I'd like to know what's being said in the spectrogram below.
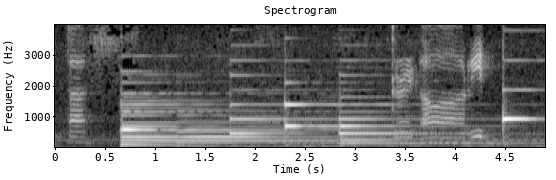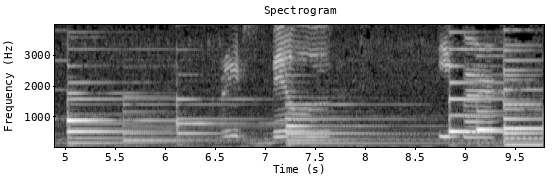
Veritas. Uh, ah, Red. Red Bell Piper.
